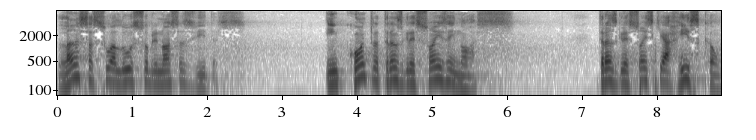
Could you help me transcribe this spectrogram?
lança sua luz sobre nossas vidas, encontra transgressões em nós, transgressões que arriscam,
